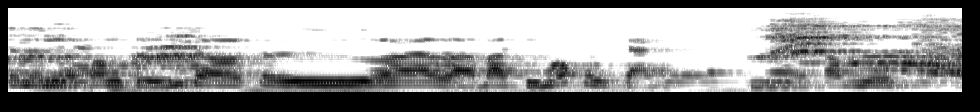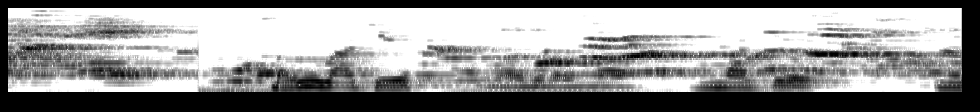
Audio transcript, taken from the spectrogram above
cho nên là con chuyển cho sư ờ, là 3 triệu mốt luôn chẳng. Xong luôn. 73 triệu. Rồi cho bạn mà 73 triệu. À,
